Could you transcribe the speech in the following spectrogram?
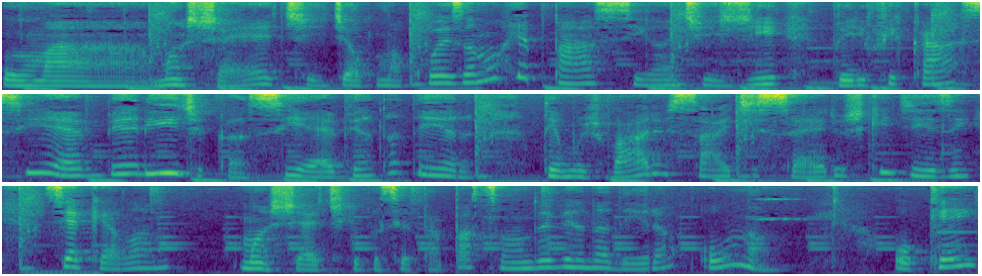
uma manchete de alguma coisa, não repasse antes de verificar se é verídica, se é verdadeira. Temos vários sites sérios que dizem se aquela manchete que você está passando é verdadeira ou não. Ok?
